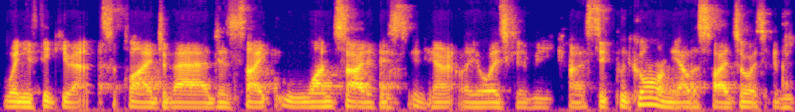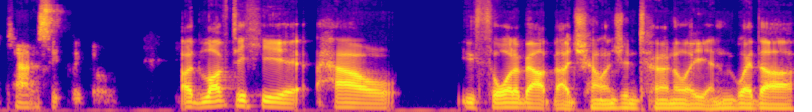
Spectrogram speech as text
when you're thinking about supply and demand. It's like one side is inherently always going to be kind of cyclical, and the other side is always going to be counter cyclical. I'd love to hear how you thought about that challenge internally and whether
